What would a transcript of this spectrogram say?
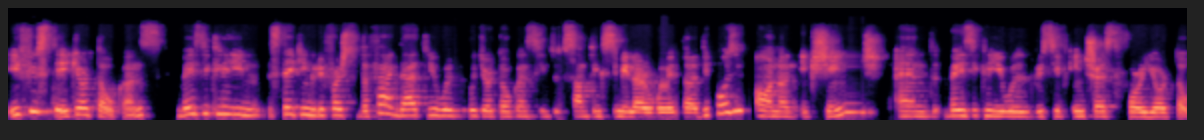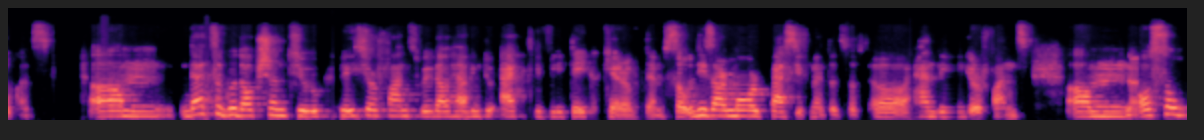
If you stake your tokens, basically staking refers to the fact that you will put your tokens into something similar with a deposit on an exchange, and basically you will receive interest for your tokens um, that's a good option to place your funds without having to actively take care of them. So these are more passive methods of uh, handling your funds. Um, also,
